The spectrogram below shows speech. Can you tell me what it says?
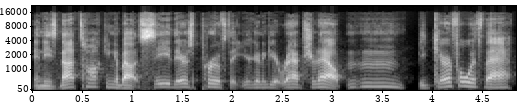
And he's not talking about, see, there's proof that you're going to get raptured out. Mm-mm, be careful with that.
